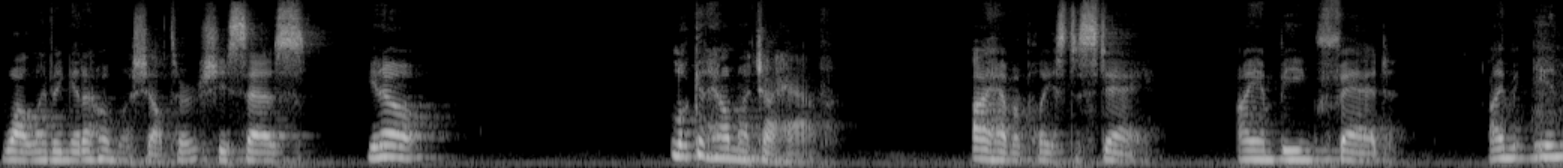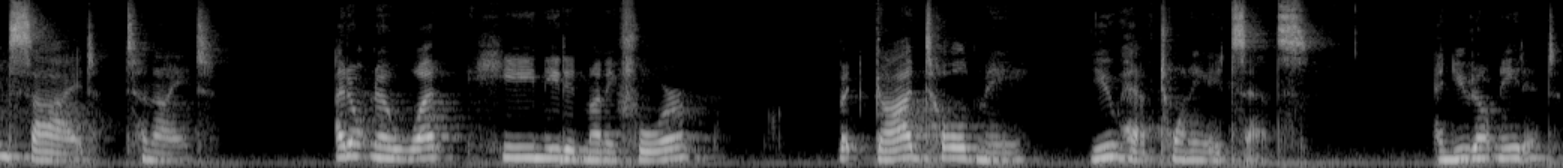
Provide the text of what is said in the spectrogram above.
while living at a homeless shelter, she says, You know, Look at how much I have. I have a place to stay. I am being fed. I'm inside tonight. I don't know what he needed money for, but God told me, You have 28 cents, and you don't need it.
